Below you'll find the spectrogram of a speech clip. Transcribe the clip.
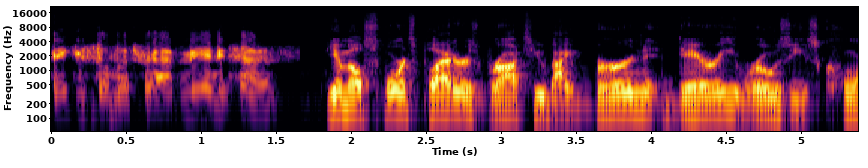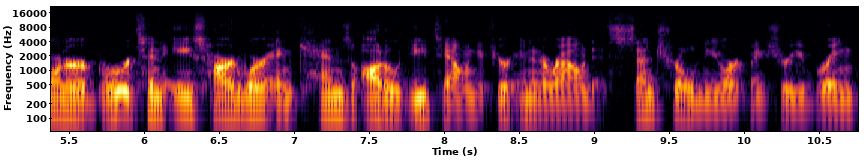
Thank you so much for having me. Anytime. The ML Sports Platter is brought to you by Byrne Dairy, Rosie's Corner, Brewerton Ace Hardware, and Ken's Auto Detailing. If you're in and around central New York, make sure you bring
